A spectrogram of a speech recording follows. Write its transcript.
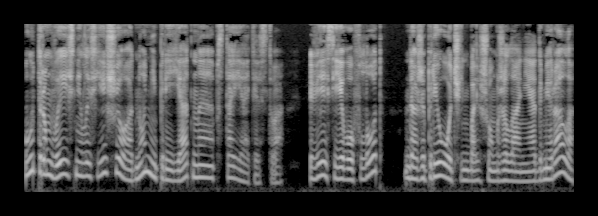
Утром выяснилось еще одно неприятное обстоятельство. Весь его флот — даже при очень большом желании адмирала,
